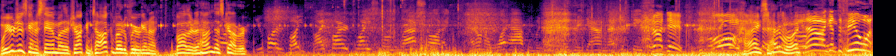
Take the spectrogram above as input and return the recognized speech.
We were just gonna stand by the truck and talk about if we were gonna bother to hunt this cover. You fired twice? I fired twice, and on the last shot, I, I don't know what happened, but it slowed right down, and job, Dave. Oh! Nice, attaboy. Now I get to feel one.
